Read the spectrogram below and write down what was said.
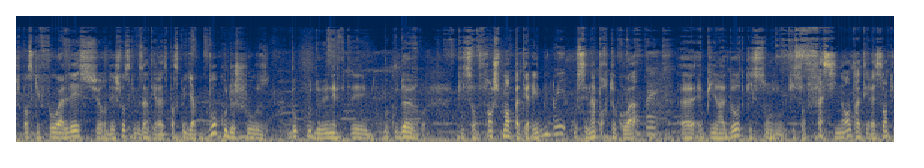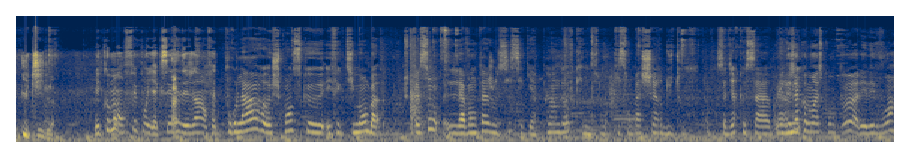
Je pense qu'il faut aller sur des choses qui vous intéressent parce qu'il y a beaucoup de choses, beaucoup de NFT, beaucoup d'œuvres qui sont franchement pas terribles, Oui. ou c'est n'importe quoi. Ouais. Euh, et puis il y en a d'autres qui sont, qui sont fascinantes, intéressantes, utiles. Mais comment on fait pour y accéder déjà, en fait? Pour l'art, euh, je pense que effectivement, bah, de toute façon, l'avantage aussi, c'est qu'il y a plein d'œuvres qui ne sont qui sont pas chères du tout. C'est-à-dire que ça. Mais déjà, comment est-ce qu'on peut aller les voir?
